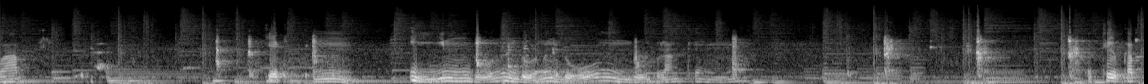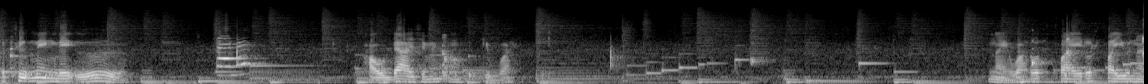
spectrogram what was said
วับ เจ็บ อืม อีมึงดูมึงดูมึงดูมึงดูกูล้างแขนกระทืบครับกระทืบแม่งเลยเออ เผาได้ใช่ไหมเอาเก็บไว้ ไหนวะรถไฟรถไฟอยู่ไหน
